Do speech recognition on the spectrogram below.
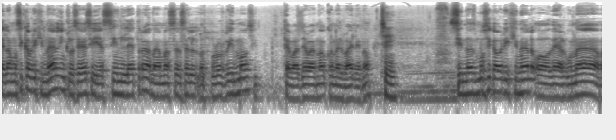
en la música original, inclusive si es sin letra, nada más es el- los puros ritmos y te vas llevando con el baile, ¿no? sí. Si no es música original o de alguna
